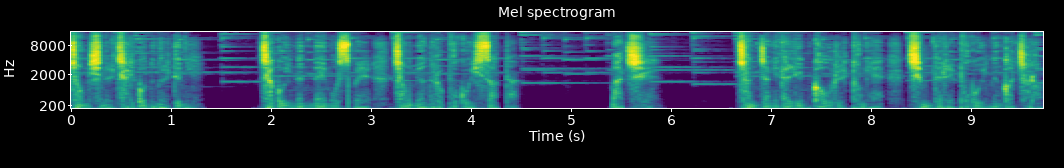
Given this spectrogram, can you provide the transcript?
정신을 차리고 눈을 뜨니 자고 있는 내 모습을 정면으로 보고 있었다. 마치 천장에 달린 거울을 통해 침대를 보고 있는 것처럼.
